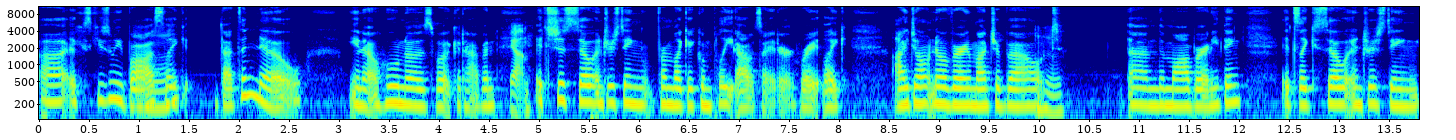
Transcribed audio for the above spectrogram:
uh, excuse me, boss, Mhm. like that's a no. You know, who knows what could happen. Yeah. It's just so interesting from like a complete outsider, right? Like I don't know very much about Mhm. um, the mob or anything. It's like so interesting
